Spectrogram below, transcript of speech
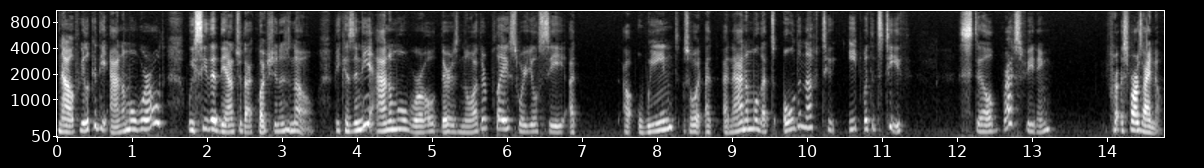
Now, if we look at the animal world, we see that the answer to that question is no. Because in the animal world, there is no other place where you'll see a, a weaned, so a, an animal that's old enough to eat with its teeth, still breastfeeding, for, as far as I know.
